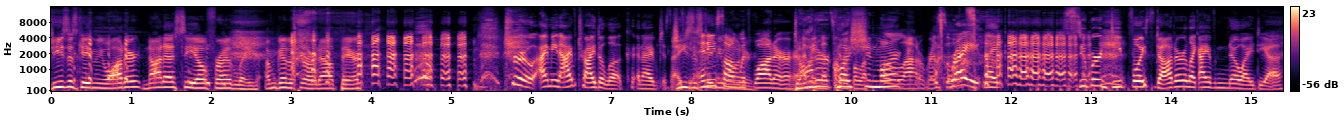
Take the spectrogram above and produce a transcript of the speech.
Jesus gave me water. Not SEO friendly. I'm gonna throw it out there. True. I mean, I've tried to look and I've just Jesus can't. gave Any me song water. with water. I mean, Daughter that's gonna pull up question mark? A lot of results. Right, like super deep voiced daughter. Like I have no idea.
